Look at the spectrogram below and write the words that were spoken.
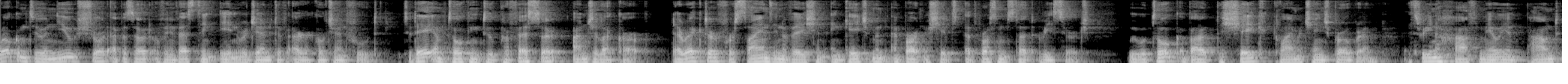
Welcome to a new short episode of Investing in Regenerative Agriculture and Food. Today I'm talking to Professor Angela Karp, Director for Science Innovation Engagement and Partnerships at Rothamsted Research. We will talk about the Shake Climate Change Program, a three and a half million pound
